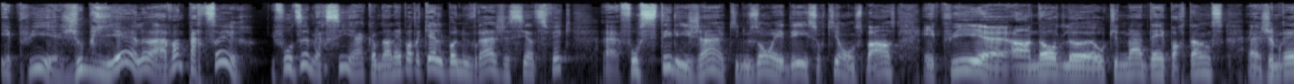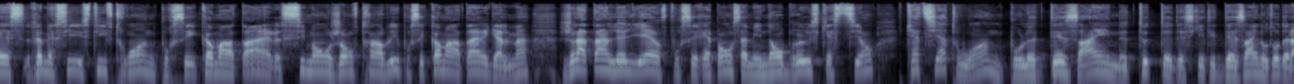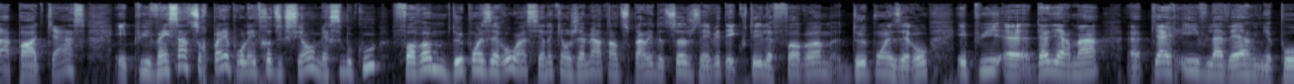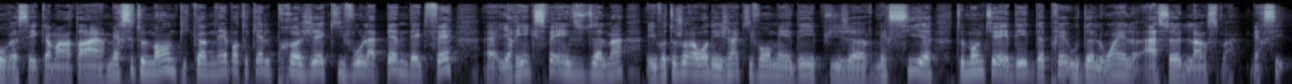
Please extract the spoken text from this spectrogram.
Et puis, j'oubliais, là, avant de partir, il faut dire merci, hein, comme dans n'importe quel bon ouvrage scientifique, euh, faut citer les gens qui nous ont aidés et sur qui on se base. Et puis, euh, en ordre, aucunement d'importance, euh, j'aimerais remercier Steve Truong pour ses commentaires, Simon Jonve Tremblay pour ses commentaires également, Jonathan Lelièvre pour ses réponses à mes nombreuses questions, Katia Truong pour le design, tout de ce qui été design autour de la podcast, et puis Vincent Turpin pour l'introduction. Merci beaucoup. Forum 2.0, hein, s'il y en a qui n'ont jamais entendu parler de ça, je vous invite à écouter le forum 2.0. Et puis, euh, dernièrement, euh, Pierre-Yves Lavergne pour ses commentaires. Merci tout le monde. Puis comme n'importe quel projet qui vaut la peine d'être fait, il euh, n'y a rien qui se fait individuellement. Il va toujours avoir des gens qui vont m'aider. Et puis, je remercie tout le monde qui a aidé de près ou de loin à ce lancement. Merci.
